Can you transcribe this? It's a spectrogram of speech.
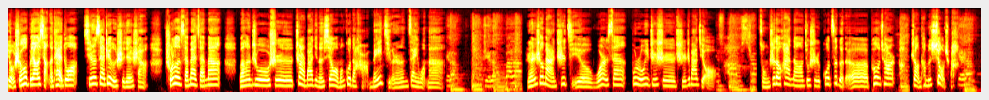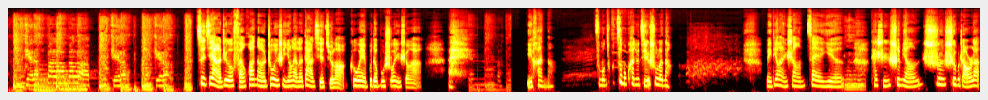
有时候不要想的太多。其实，在这个世界上，除了咱爸咱妈，完了之后是正儿八经的希望我们过得好，没几个人在意我们。人生嘛，知己无二三，不如意之事十之八九。总之的话呢，就是过自个儿的朋友圈，让他们笑去吧。最近啊，这个繁花呢，终于是迎来了大结局了。各位不得不说一声啊，哎。遗憾呢，怎么这么快就结束了呢？每天晚上再也开始睡眠睡睡不着了。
